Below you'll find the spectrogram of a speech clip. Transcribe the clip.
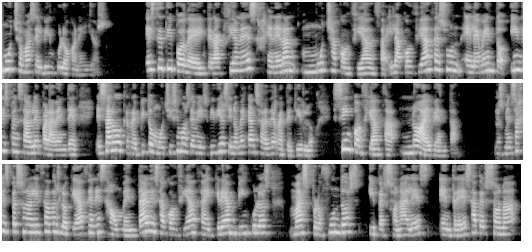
mucho más el vínculo con ellos. Este tipo de interacciones generan mucha confianza y la confianza es un elemento indispensable para vender. Es algo que repito muchísimos de mis vídeos y no me cansaré de repetirlo. Sin confianza no hay venta. Los mensajes personalizados lo que hacen es aumentar esa confianza y crean vínculos más profundos y personales entre esa persona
